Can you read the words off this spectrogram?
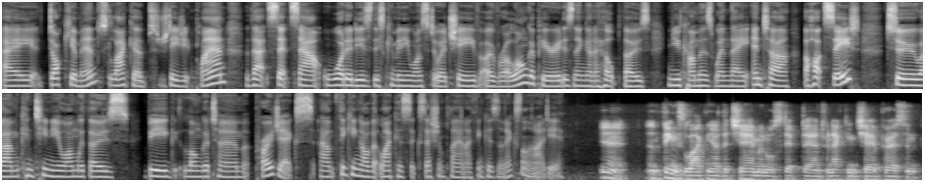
a document like a strategic plan that sets out what it is this committee wants to achieve over a longer period is then going to help those newcomers when they enter the hot seat to um, continue on with those big, longer term projects. Um, thinking of it like a succession plan, I think, is an excellent idea. Yeah, and things like you know the chairman will step down to an acting chairperson,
